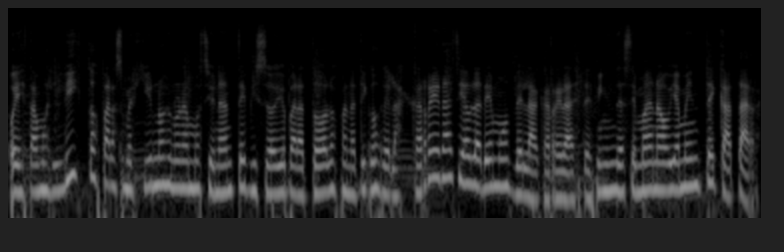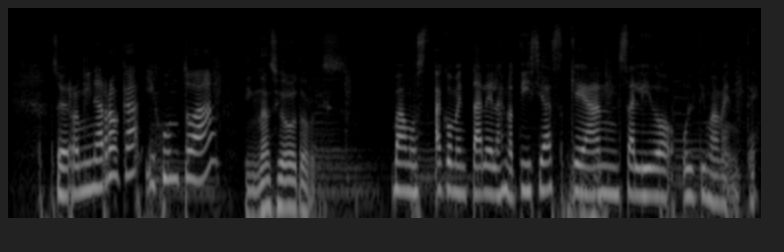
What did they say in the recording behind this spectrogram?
Hoy estamos listos para sumergirnos en un emocionante episodio para todos los fanáticos de las carreras y hablaremos de la carrera de este fin de semana, obviamente Qatar. Soy Romina Roca y junto a Ignacio Torres. Vamos a comentarle las noticias que han salido últimamente.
